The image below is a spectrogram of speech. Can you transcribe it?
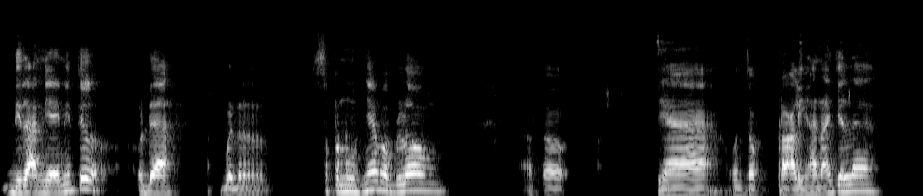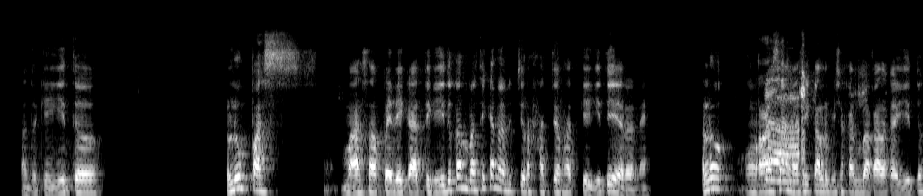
di Rania ini tuh udah bener sepenuhnya apa belum atau ya untuk peralihan aja lah atau kayak gitu. Lu pas masa PDKT kayak gitu kan pasti kan ada curhat-curhat kayak gitu ya Rene lu ngerasa Ya. nggak sih kalau misalkan bakal kayak gitu?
